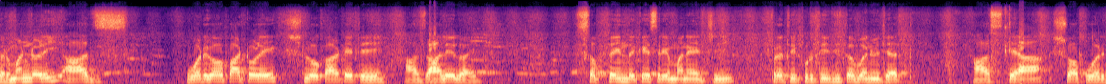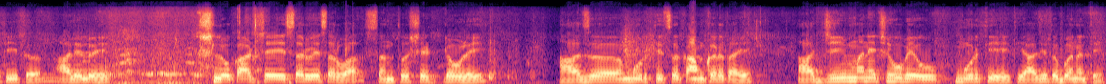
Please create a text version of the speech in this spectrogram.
तर मंडळी आज वडगाव पाटोळे श्लोक आठ येथे आज आलेलो आहे. सप्त केसरी मण्याची प्रतिकृती जिथं बनवित्यात आज त्या शॉपवरती इथं आलेलो आहे. श्लोक आठचे सर्वे सर्वा संतोष शेठ डवळे आज मूर्तीचं काम करत आहे. आज जी मण्याची हुबेहूब मूर्ती आहे ती आज इथं बनते.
